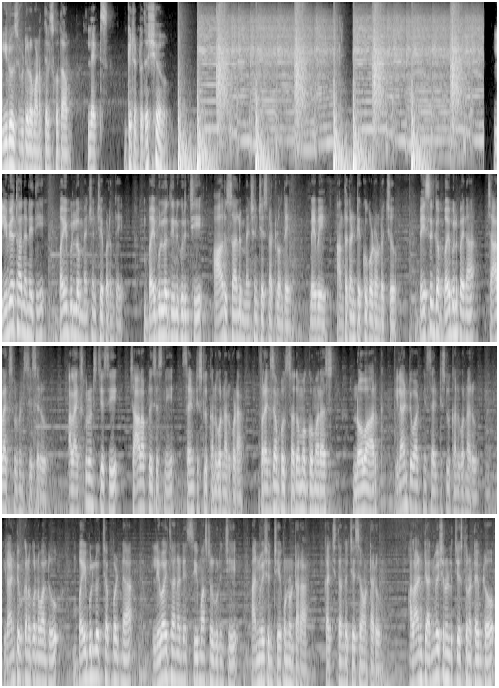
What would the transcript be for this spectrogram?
ఈరోజు వీడియోలో మనం తెలుసుకుందాం. Let's get into the show leviathan అనేది బైబిల్లో మెన్షన్ చేయబడింది. బైబిల్లో దీని గురించి ఆరు సార్లు మెన్షన్ చేసినట్లుంది. మేబీ అంతకంటే ఎక్కువ కూడా ఉండొచ్చు. బేసిక్గా బైబిల్ పైన చాలా ఎక్స్పెరిమెంట్స్ చేశారు. అలా ఎక్స్పెరిమెంట్స్ చేసి చాలా ప్లేసెస్ని సైంటిస్టులు కనుగొన్నారు కూడా. For example Sodom Gomorrah Noah ark ఇలాంటి వాటిని సైంటిస్టులు కనుగొన్నారు. ఇలాంటివి కనుగొన్న వాళ్ళు బైబిల్లో చెప్పబడిన లివైథాన్ అనే సీ మాస్టర్ గురించి అన్వేషణ చేయకుండా ఉంటారా? ఖచ్చితంగా చేసే ఉంటారు. అలాంటి అన్వేషణలు చేస్తున్న టైంలో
